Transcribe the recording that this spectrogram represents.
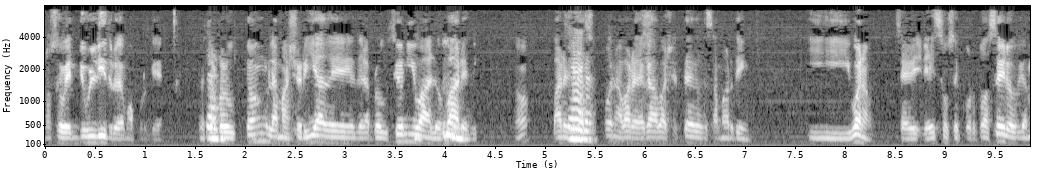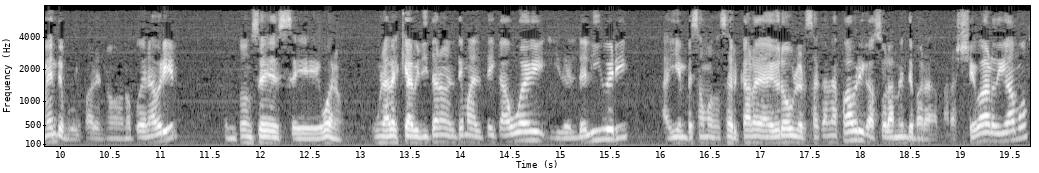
no se vendió un litro, digamos, porque nuestra Claro. producción, la mayoría de, de la producción iba a los bares, ¿no? Bares de Claro. la zona, bares de acá, Ballester, de San Martín. Y bueno, se- eso se cortó a cero, obviamente, porque los bares no, no pueden abrir. Entonces, eh, bueno, una vez que habilitaron el tema del takeaway y del delivery, ahí empezamos a hacer carga de growlers acá en la fábrica, solamente para, para llevar, digamos.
